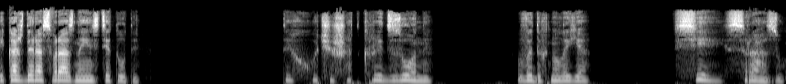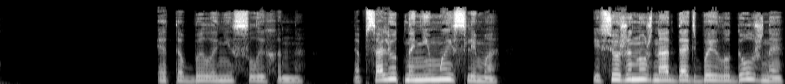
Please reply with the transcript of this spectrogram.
и каждый раз в разные институты. «Ты хочешь открыть зоны?» — выдохнула я. «Все сразу». Это было неслыханно, абсолютно немыслимо. И все же нужно отдать Бейлу должное,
